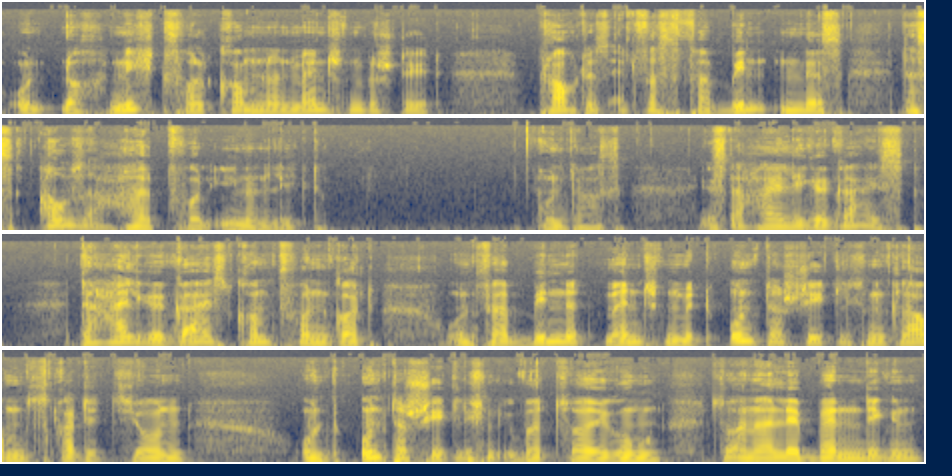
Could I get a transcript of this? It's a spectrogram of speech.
und noch nicht vollkommenen Menschen besteht, braucht es etwas Verbindendes, das außerhalb von ihnen liegt. Und das ist der Heilige Geist. Der Heilige Geist kommt von Gott und verbindet Menschen mit unterschiedlichen Glaubenstraditionen und unterschiedlichen Überzeugungen zu einer lebendigen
